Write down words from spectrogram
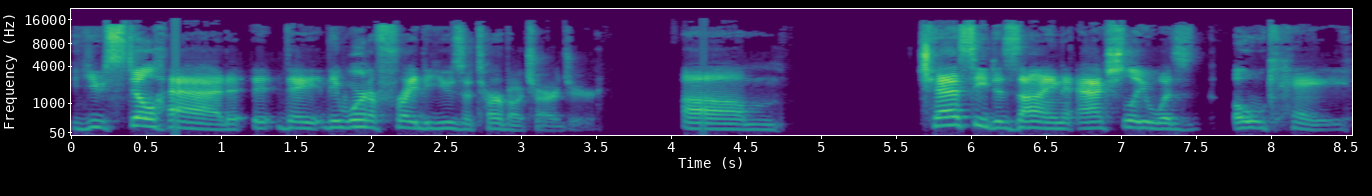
you still had they they weren't afraid to use a turbocharger um chassis design actually was okay.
